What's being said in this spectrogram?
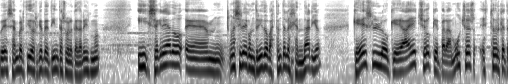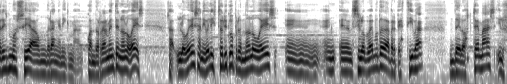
XIX, se han vertido ríos de tinta sobre el catarismo y se ha creado eh, una serie de contenido bastante legendario que es lo que ha hecho que para muchos esto del catarismo sea un gran enigma, cuando realmente no lo es. O sea, lo es a nivel histórico, pero no lo es en- si lo vemos desde la perspectiva de los temas y los,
